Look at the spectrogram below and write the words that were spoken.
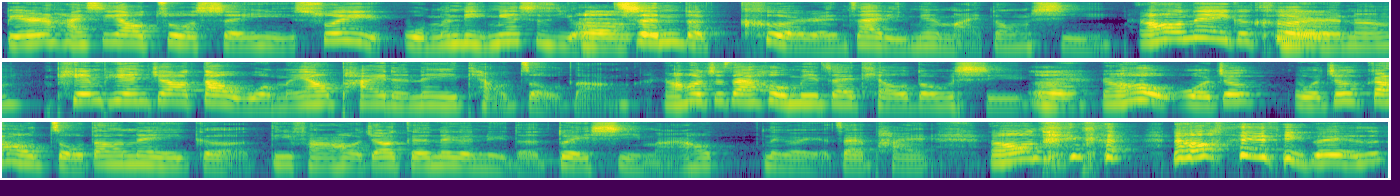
别人还是要做生意，所以我们里面是有真的客人在里面买东西。嗯、然后那一个客人呢，嗯、偏偏就要到我们要拍的那一条走廊，然后就在后面在挑东西。嗯，然后我就我就刚好走到那一个地方，然后我就要跟那个女的对戏嘛，然后。那个也在拍，然后那个，然后那个女的也是，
